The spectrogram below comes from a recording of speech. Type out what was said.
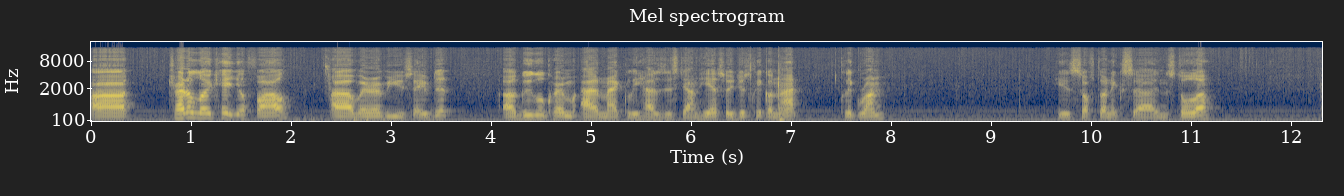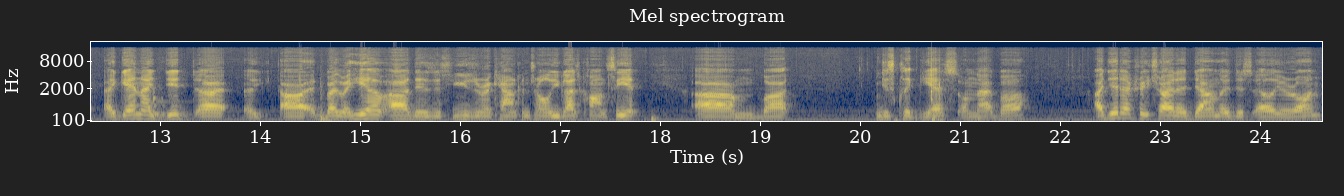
uh, try to locate your file uh, wherever you saved it. Uh, Google Chrome automatically has this down here, so just click on that. Click Run. Here's Softonics uh, installer. Again, I did, uh, uh, uh, by the way, here there's this user account control. You guys can't see it, um, but just click yes on that bar. I did actually try to download this earlier on,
